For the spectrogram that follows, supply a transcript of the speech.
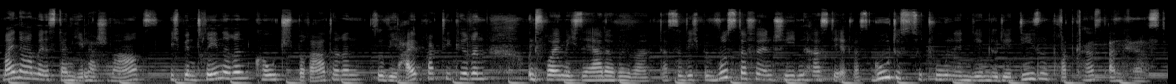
Mein Name ist Daniela Schwarz. Ich bin Trainerin, Coach, Beraterin sowie Heilpraktikerin und freue mich sehr darüber, dass du dich bewusst dafür entschieden hast, dir etwas Gutes zu tun, indem du dir diesen Podcast anhörst.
